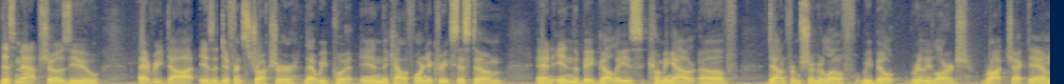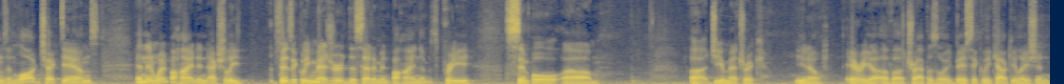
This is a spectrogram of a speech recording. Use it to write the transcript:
This map shows you every dot is a different structure that we put in the California Creek system and in the big gullies coming out of down from Sugarloaf. We built really large rock check dams and log check dams and then went behind and actually physically measured the sediment behind them. It's pretty simple um, uh, geometric, you know, area of a trapezoid, basically calculation.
